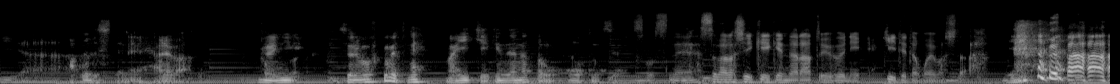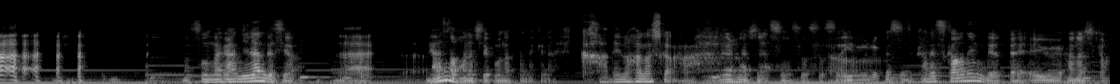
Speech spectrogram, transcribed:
いやアホでしたね、あれは。ーそれに、それも含めてね、まあいい経験だなと思ってますよ。そうですね。素晴らしい経験だなというふうに聞いてて思いました。まあ、そんな感じなんですよ。はい。何の話でこうなったんだっけな。金の話かな。金の話だ。そうそうそうそう。いろいろ金使わねえんだよっていう話か。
